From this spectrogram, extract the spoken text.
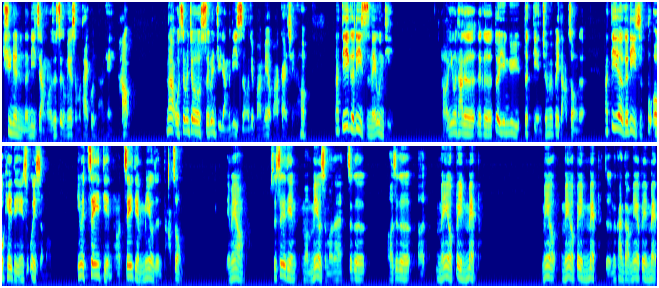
训练的能力这样哦，所以这个没有什么太困难嘿。好，那我这边就随便举两个例子，我就把没有把它盖起来哈。那第一个例子没问题，好，因为它的那个对应率的点全部被打中了。那第二个例子不 OK 的原因是为什么？因为这一点啊，这一点没有人打中，有没有？所以这一点呃没有什么呢？这个哦，这个呃没有被 map，没有没有被 map 的有没有看到？没有被 map，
